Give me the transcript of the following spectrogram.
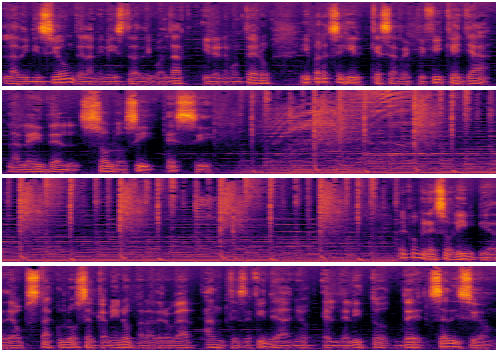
la dimisión de la ministra de Igualdad, Irene Montero, y para exigir que se rectifique ya la ley del solo sí es sí. El Congreso limpia de obstáculos el camino para derogar antes de fin de año el delito de sedición.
